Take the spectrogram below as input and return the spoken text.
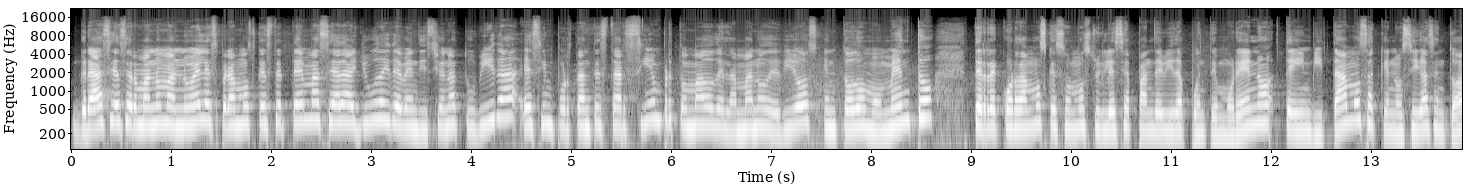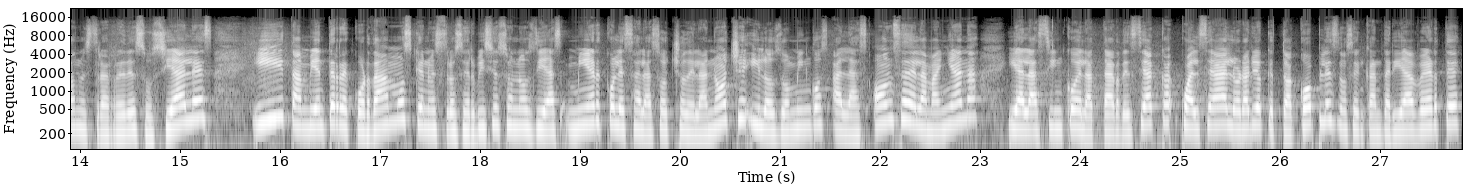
Gracias, hermano Manuel. Esperamos que este tema sea de ayuda y de bendición a tu vida. Es importante estar siempre tomado de la mano de Dios en todo momento. Te recordamos que somos tu iglesia Pan de Vida Puente Moreno. Te invitamos a que nos sigas en todas nuestras redes sociales y también te recordamos que nuestros servicios son los días miércoles a las 8 de la noche y los domingos a las 11 de la mañana y a las 5 de la tarde. Sea cual sea el horario que tú acoples, nos encantaría verte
